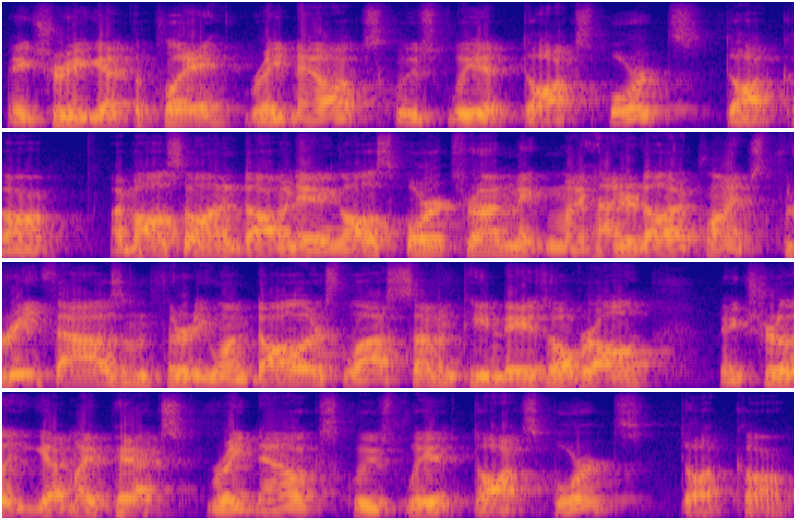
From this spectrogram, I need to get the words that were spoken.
Make sure you get the play right now exclusively at DocSports.com. I'm also on a dominating all sports run, making my $100 clients $3,031 the last 17 days overall. Make sure that you get my picks right now exclusively at DocSports.com.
